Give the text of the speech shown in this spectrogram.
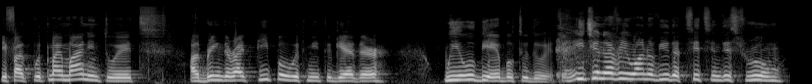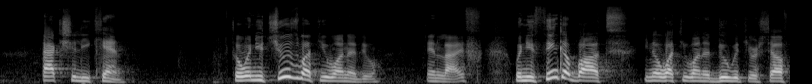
if I put my mind into it, I'll bring the right people with me together, we will be able to do it. And each and every one of you that sits in this room actually can. So when you choose what you want to do in life, when you think about you know, what you want to do with yourself,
